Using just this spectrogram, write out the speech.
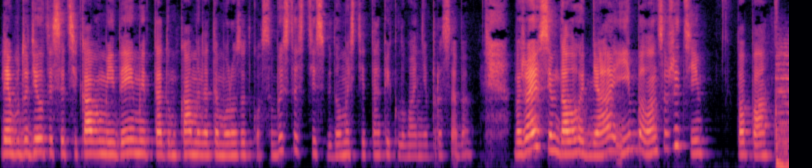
де я буду ділитися цікавими ідеями та думками на тему розвитку особистості, свідомості та піклування про себе. Бажаю всім вдалого дня і балансу в житті. Па-па!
